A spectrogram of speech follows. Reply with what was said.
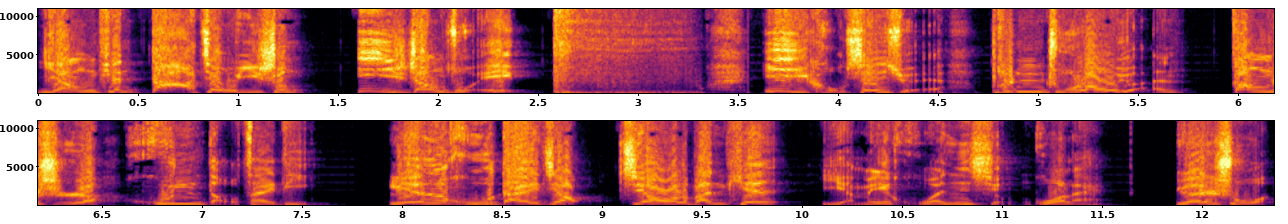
仰天大叫一声，一张嘴，一口鲜血喷出老远，当时啊昏倒在地，连呼带叫，叫了半天也没缓醒过来。袁术啊，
